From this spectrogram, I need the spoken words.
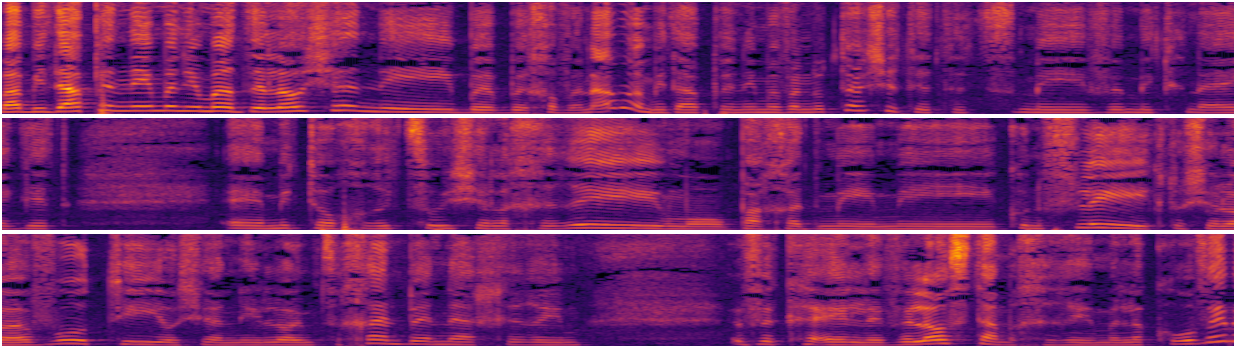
מעמידה פנים, אני אומרת, זה לא שאני בכוונה מעמידה פנים, אבל נוטשת את עצמי ומתנהגת אה, מתוך ריצוי של אחרים, או פחד מקונפליקט, או שלא אהבו אותי, או שאני לא אמצא חן בעיני אחרים. וכאלה, ולא סתם אחרים, אלא קרובים,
